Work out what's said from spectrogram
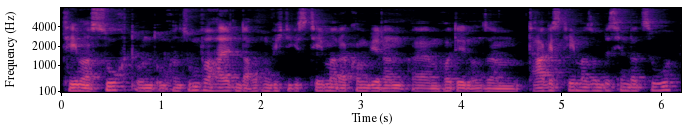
Thema Sucht und, und Konsumverhalten, da auch ein wichtiges Thema. Da kommen wir dann ähm, heute in unserem Tagesthema so ein bisschen dazu.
